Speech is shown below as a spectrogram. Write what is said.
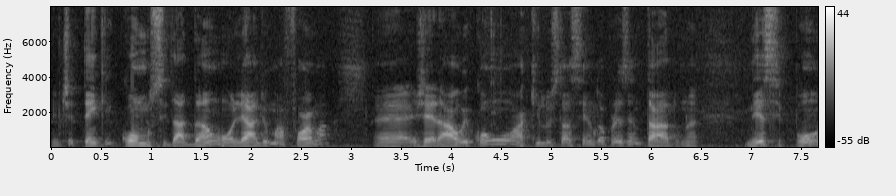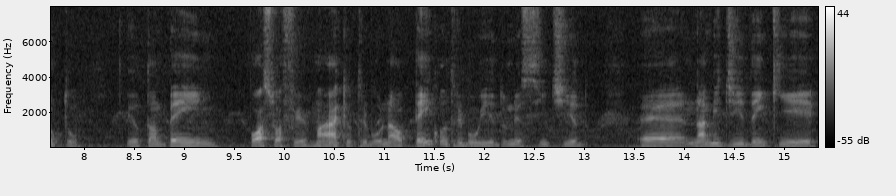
A gente tem que, como cidadão, olhar de uma forma é, geral e como aquilo está sendo apresentado. Né? Nesse ponto, eu também posso afirmar que o tribunal tem contribuído nesse sentido, é, na medida em que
